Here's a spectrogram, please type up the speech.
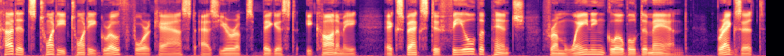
cut its 2020 growth forecast as Europe's biggest economy expects to feel the pinch from waning global demand, Brexit,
